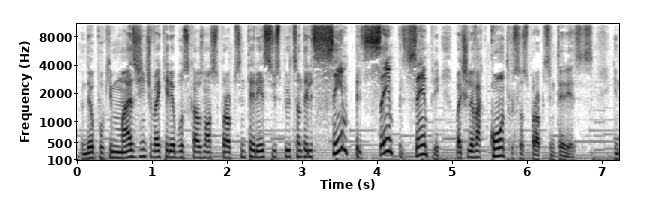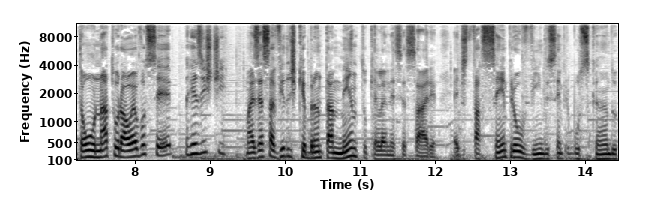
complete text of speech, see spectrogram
Entendeu? Porque mais a gente vai querer buscar os nossos próprios interesses. E o Espírito Santo, ele sempre, sempre, sempre vai te levar contra os seus próprios interesses. Então o natural é você resistir. Mas essa vida de quebrantamento que ela é necessária é de estar sempre ouvindo e sempre buscando,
